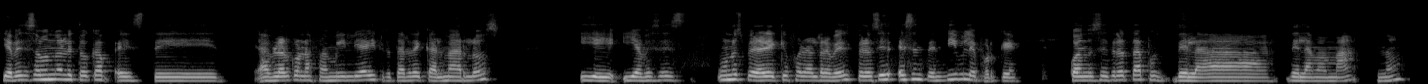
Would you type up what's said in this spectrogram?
Y a veces a uno le toca este, hablar con la familia y tratar de calmarlos. Y, y a veces uno esperaría que fuera al revés, pero sí es entendible porque cuando se trata pues, de, la, de la mamá, ¿no?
